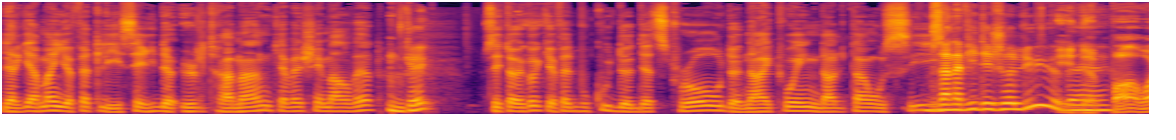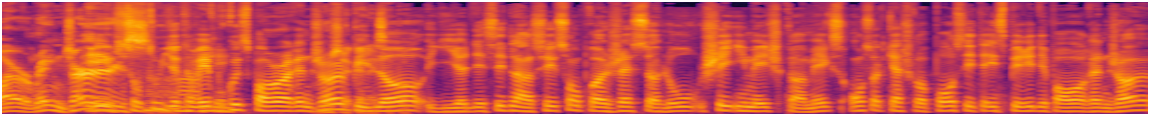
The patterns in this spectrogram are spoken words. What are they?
Dernièrement, il a fait les séries de Ultraman qu'il y avait chez Marvel. OK. C'est un gars qui a fait beaucoup de Deathstroke, de Nightwing dans le temps aussi. Vous en aviez déjà lu? Et Ben, de Power Rangers. Et surtout, il a Ah, travaillé beaucoup de Power Rangers, puis là, il a décidé de lancer son projet solo chez Image Comics. On se le cachera pas, c'était inspiré des Power Rangers.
